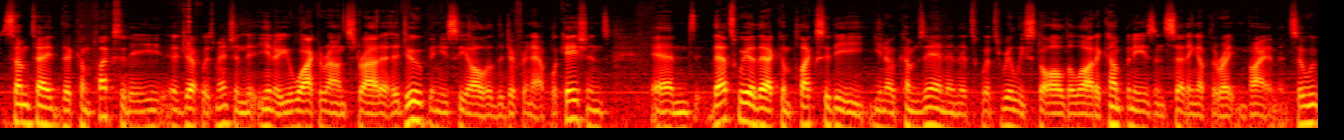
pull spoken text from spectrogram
sometimes the complexity, uh, Jeff was mentioned, that, you know, you walk around Strata Hadoop and you see all of the different applications, and that's where that complexity, you know, comes in, and it's what's really stalled a lot of companies in setting up the right environment. So we,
